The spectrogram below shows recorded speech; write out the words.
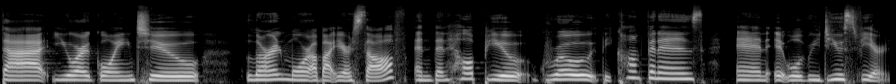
that you are going to learn more about yourself and then help you grow the confidence and it will reduce fear.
